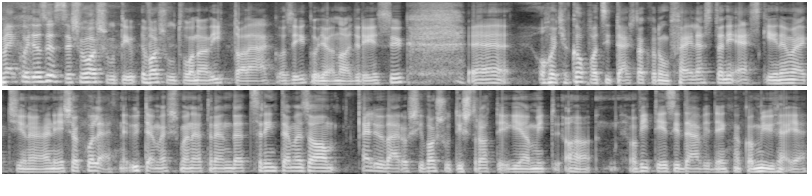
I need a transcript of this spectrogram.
Meg hogy az összes vasúti, vasútvonal itt találkozik, találkozik, ugye a nagy részük, e, hogyha kapacitást akarunk fejleszteni, ezt kéne megcsinálni, és akkor lehetne ütemes menetrendet. Szerintem ez a elővárosi vasúti stratégia, amit a, a Vitézi Dávidénknak a műhelye,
